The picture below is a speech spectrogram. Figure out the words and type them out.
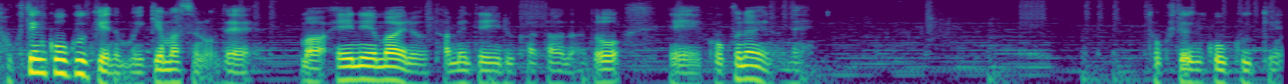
特典航空券でも行けますので、まあ、ANA マイルを貯めている方など、えー、国内のね特典航空券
